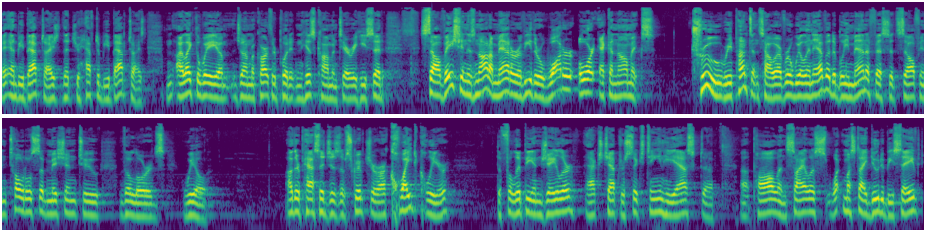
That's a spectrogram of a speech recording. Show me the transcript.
and be baptized, that you have to be baptized. I like the way um, John MacArthur put it in his commentary. He said, Salvation is not a matter of either water or economics. True repentance, however, will inevitably manifest itself in total submission to the Lord's will. Other passages of Scripture are quite clear. The Philippian jailer, Acts chapter 16, he asked uh, uh, Paul and Silas, What must I do to be saved?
